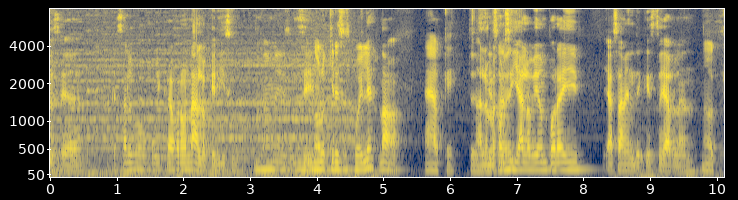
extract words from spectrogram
o sea, es algo muy cabrón a lo que dicen. No mames. Sí. ¿No lo quieres spoiler? No, Ah, ok. Entonces, a lo mejor saben. si ya lo vieron por ahí, ya saben de qué estoy hablando. Ok.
